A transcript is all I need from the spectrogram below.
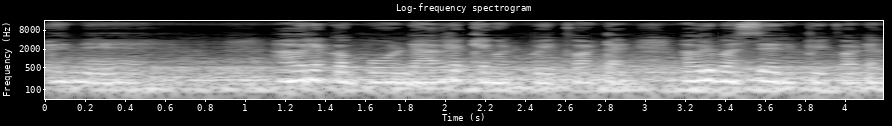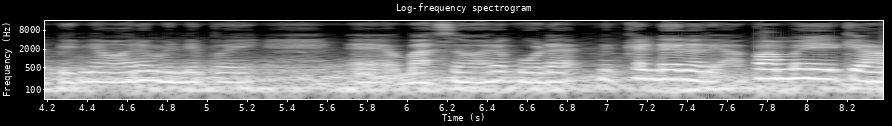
പിന്നെ അവരൊക്കെ പോകണ്ട അവരൊക്കെ അങ്ങോട്ട് പോയിക്കോട്ടെ അവർ ബസ് കയറി പോയിക്കോട്ടെ പിന്നെ ഓരോ മുന്നിൽ പോയി ബസ് ഓരോ കൂടെ നിൽക്കണ്ടേന്നറിയാം അപ്പം അമ്മ വിചാരിക്കും ആ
